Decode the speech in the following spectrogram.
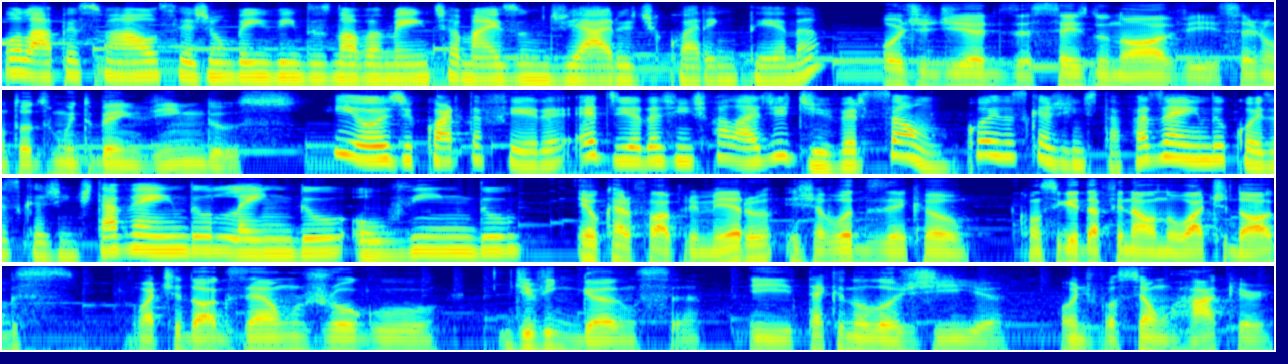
Olá, pessoal, sejam bem-vindos novamente a mais um Diário de Quarentena. Hoje, dia 16 do 9, sejam todos muito bem-vindos. E hoje, quarta-feira, é dia da gente falar de diversão. Coisas que a gente tá fazendo, coisas que a gente tá vendo, lendo, ouvindo. Eu quero falar primeiro e já vou dizer que eu consegui dar final no Watch Dogs. Watch Dogs é um jogo de vingança e tecnologia, onde você é um hacker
